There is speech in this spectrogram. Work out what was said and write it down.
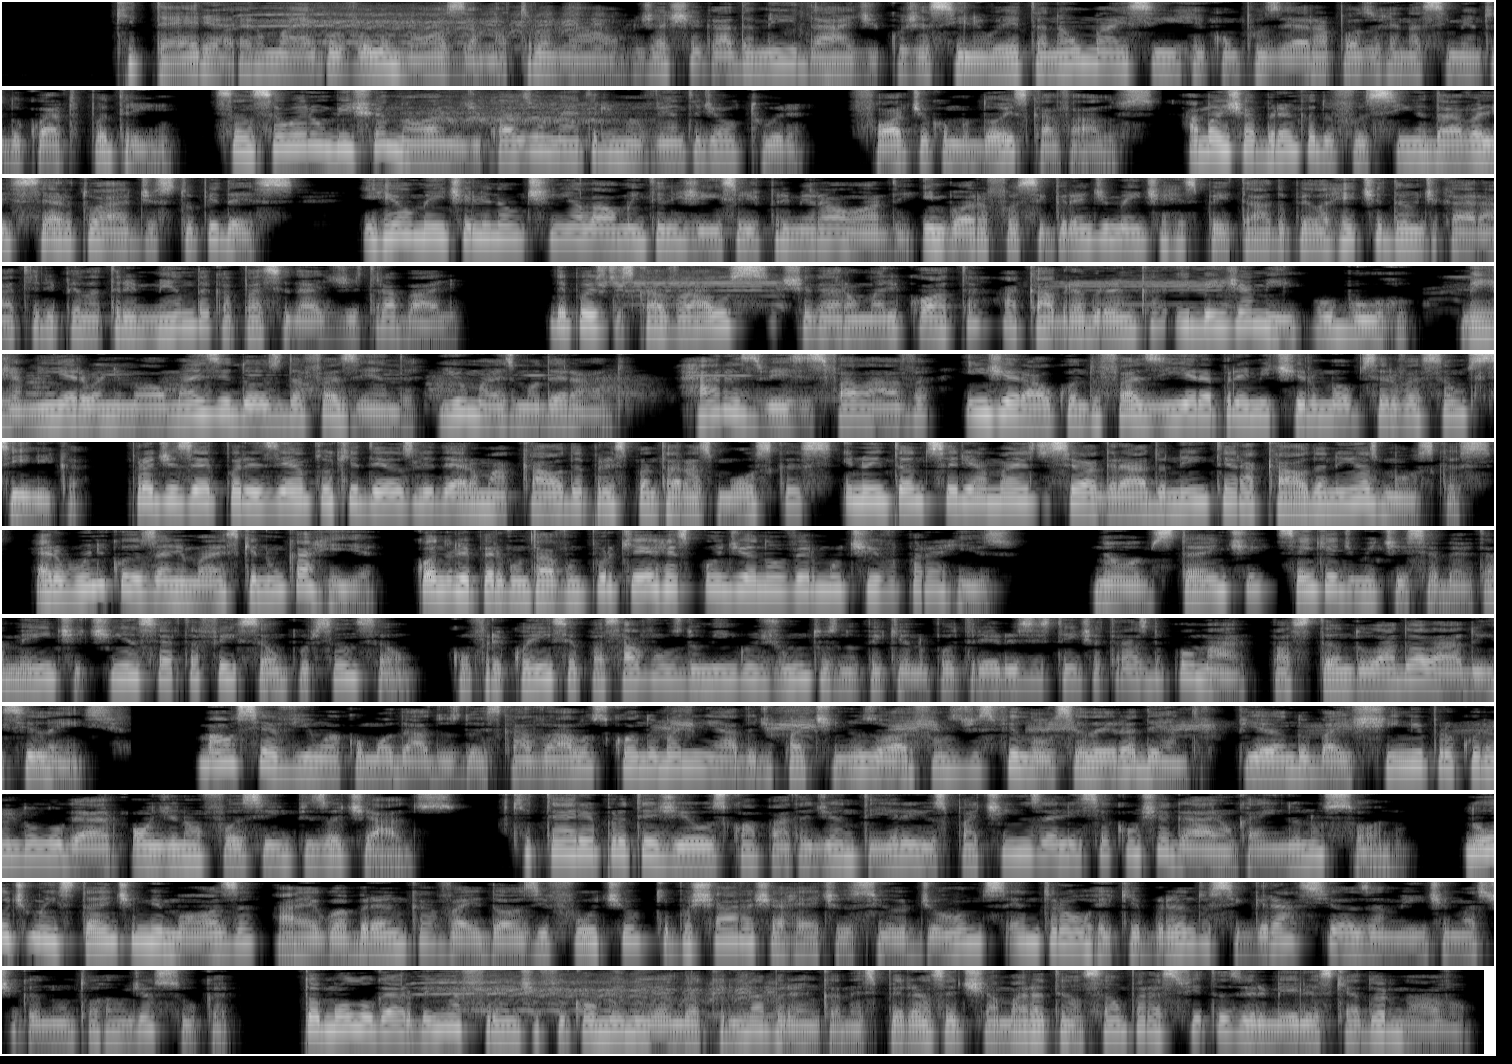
Quitéria era uma égua volumosa, matronal, já chegada à meia-idade, cuja silhueta não mais se recompusera após o renascimento do quarto potrinho. Sansão era um bicho enorme, de quase um metro e noventa de altura, forte como dois cavalos. A mancha branca do focinho dava-lhe certo ar de estupidez, e realmente ele não tinha lá uma inteligência de primeira ordem, embora fosse grandemente respeitado pela retidão de caráter e pela tremenda capacidade de trabalho. Depois dos cavalos, chegaram Maricota, a cabra branca e Benjamin, o burro. Benjamin era o animal mais idoso da fazenda e o mais moderado. Raras vezes falava, em geral, quando fazia era para emitir uma observação cínica, para dizer, por exemplo, que Deus lhe dera uma cauda para espantar as moscas, e no entanto seria mais do seu agrado nem ter a cauda nem as moscas. Era o único dos animais que nunca ria. Quando lhe perguntavam por quê, respondia não ver motivo para riso. Não obstante, sem que admitisse abertamente, tinha certa afeição por Sansão. Com frequência passavam os domingos juntos no pequeno potreiro existente atrás do pomar, pastando lado a lado em silêncio. Mal se haviam acomodado os dois cavalos quando uma ninhada de patinhos órfãos desfilou celeira dentro, piando baixinho e procurando um lugar onde não fossem pisoteados. Quitéria protegeu-os com a pata dianteira e os patinhos ali se aconchegaram, caindo no sono. No último instante, Mimosa, a égua branca, vaidosa e fútil, que puxara a charrete do Sr. Jones, entrou, requebrando-se graciosamente e mastigando um torrão de açúcar. Tomou lugar bem à frente e ficou meneando a crina branca, na esperança de chamar atenção para as fitas vermelhas que adornavam.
